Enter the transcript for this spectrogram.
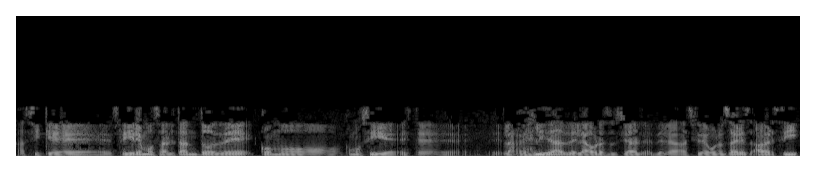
Así que seguiremos al tanto de cómo, cómo sigue este, la realidad de la obra social de la Ciudad de Buenos Aires, a ver si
